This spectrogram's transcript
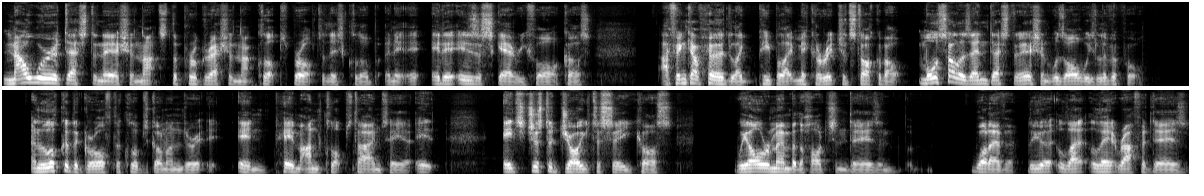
now we're a destination. That's the progression that Klopp's brought to this club, and it it, it is a scary thought because I think I've heard like people like Micah Richards talk about Mo Salah's end destination was always Liverpool, and look at the growth the club's gone under in him and Klopp's times here. It it's just a joy to see because we all remember the Hodgson days and whatever the late Rafa days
